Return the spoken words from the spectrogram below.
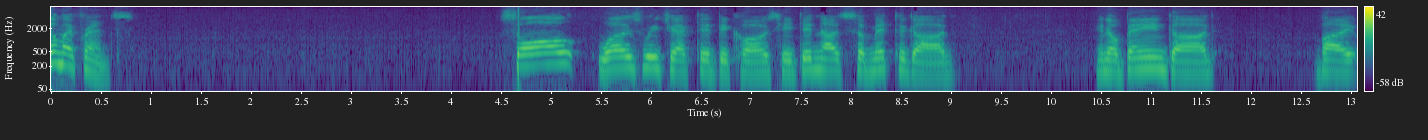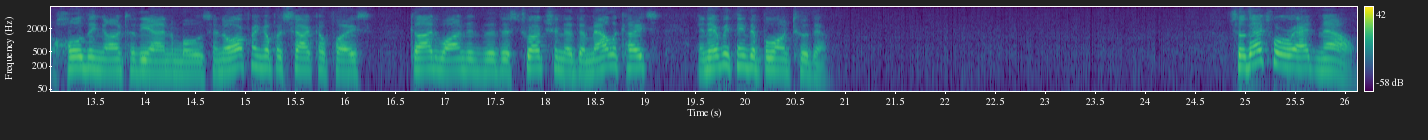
So, my friends, Saul was rejected because he did not submit to God in obeying God by holding on to the animals and offering up a sacrifice, God wanted the destruction of the Amalekites and everything that belonged to them. So that's where we're at now.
